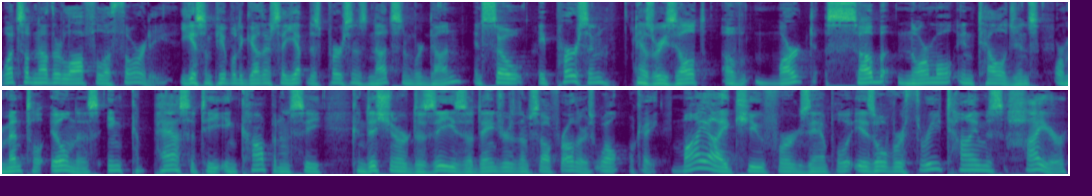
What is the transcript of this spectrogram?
what's another lawful authority? You get some people together and say, yep, this person's nuts and we're done. And so a person as a result of marked subnormal intelligence or mental illness, incapacity, incompetency, condition, or disease, a danger to themselves or others. Well, okay. My IQ, for example, is over three times higher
